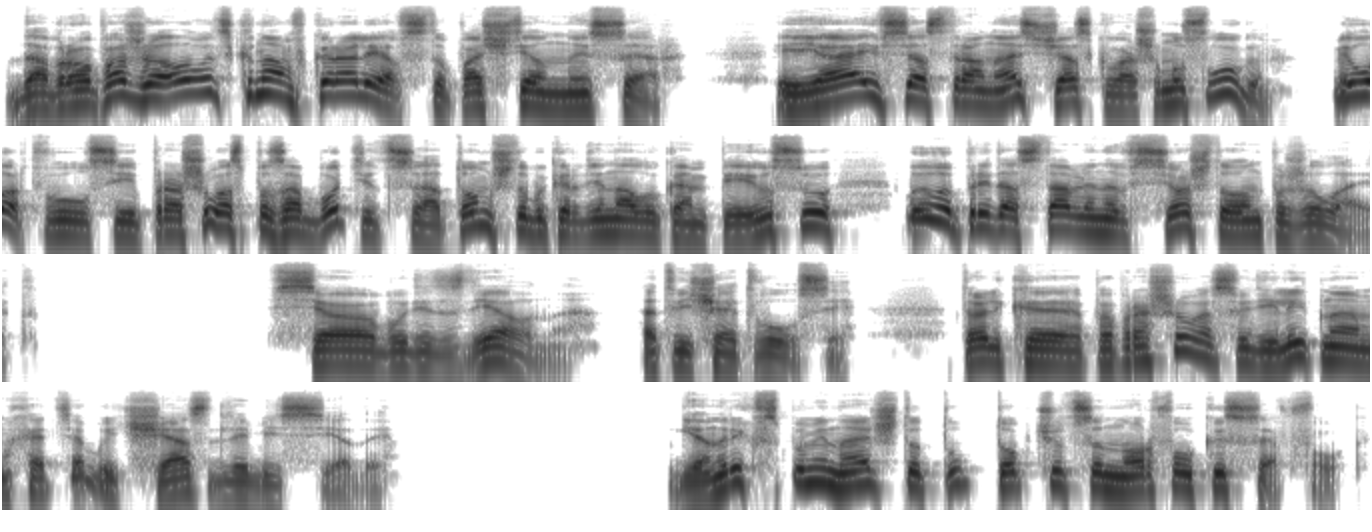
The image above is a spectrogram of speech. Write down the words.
«Добро пожаловать к нам в королевство, почтенный сэр! И я, и вся страна сейчас к вашим услугам. Милорд Вулси, прошу вас позаботиться о том, чтобы кардиналу Компеюсу было предоставлено все, что он пожелает». «Все будет сделано», — отвечает Вулси. «Только попрошу вас уделить нам хотя бы час для беседы». Генрих вспоминает, что тут топчутся Норфолк и Сеффолк.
